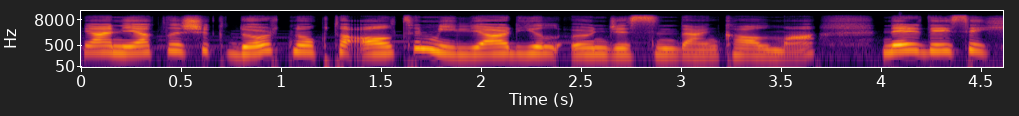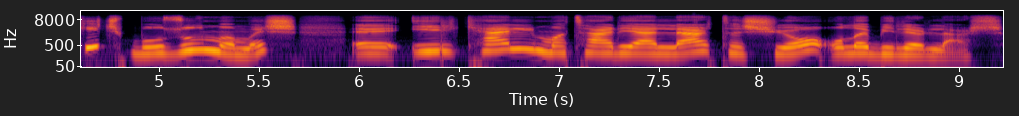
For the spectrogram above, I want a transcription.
yani yaklaşık 4.6 milyar yıl öncesinden kalma, neredeyse hiç bozulmamış e, ilkel materyaller taşıyor olabilirler.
